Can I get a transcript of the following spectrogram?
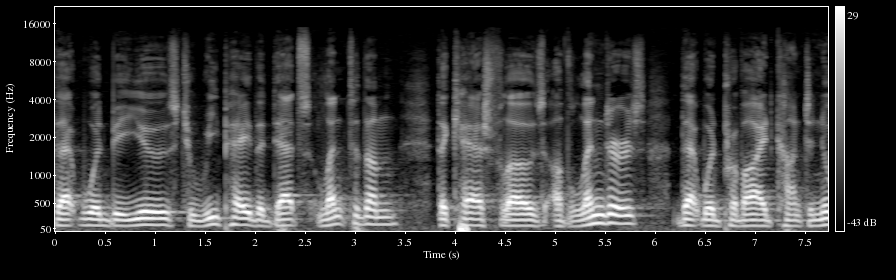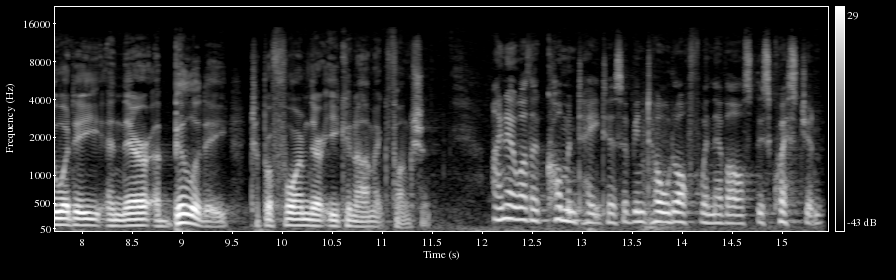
that would be used to repay the debts lent to them, the cash flows of lenders that would provide continuity in their ability to perform their economic function. I know other commentators have been told off when they've asked this question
